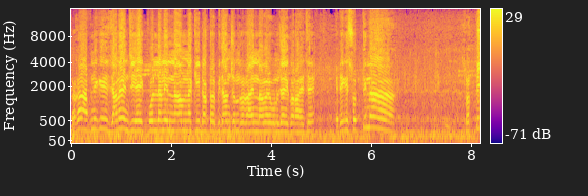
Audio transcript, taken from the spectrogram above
কাকা আপনি কি জানেন যে এই কল্যাণীর নাম নাকি ডক্টর বিধানচন্দ্র রায়ের নামের অনুযায়ী করা হয়েছে? এটা কি সত্যি না সত্যি?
